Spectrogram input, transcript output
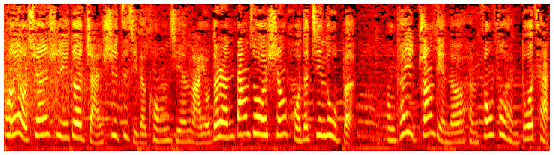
朋友圈是一个展示自己的空间啦，有的人当做生活的记录本，嗯，可以装点的很丰富很多彩。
